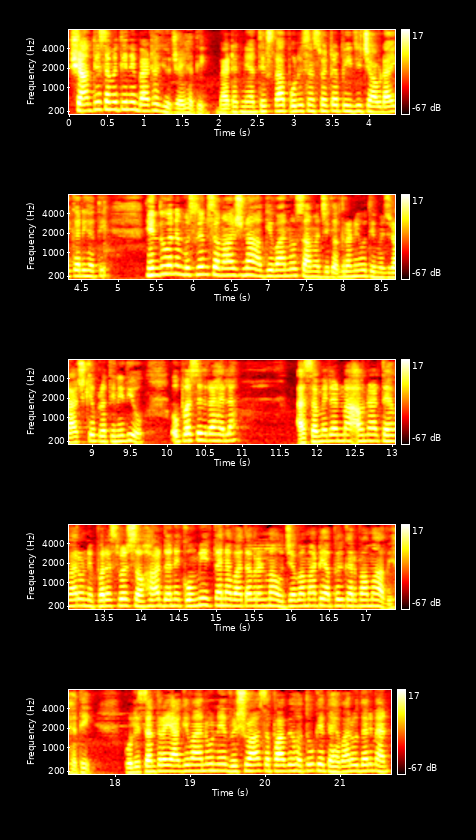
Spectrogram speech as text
શાંતિ સમિતિની બેઠક યોજાઈ હતી. બેઠકની અધ્યક્ષતા પોલીસ ઇન્સ્પેક્ટર પીજી ચાવડાએ કરી હતી. હિન્દુ અને મુસ્લિમ સમાજના આગેવાનો, સામાજિક અગ્રણીઓ તેમજ રાજકીય પ્રતિનિધિઓ ઉપસ્થિત રહેલા. આ સંમેલનમાં આવનાર તહેવારોને પરસ્પર સૌહાર્દ અને કોમી એકતાના વાતાવરણમાં ઉજવવા માટે અપીલ કરવામાં આવી હતી. પોલીસ તંત્રએ આગેવાનોને વિશ્વાસ અપાવ્યો હતો કે તહેવારો દરમિયાન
